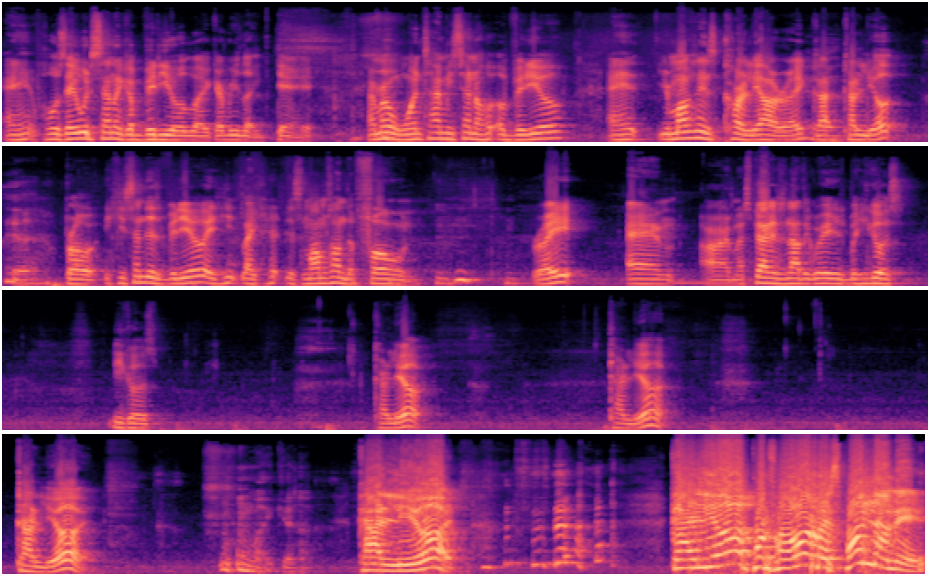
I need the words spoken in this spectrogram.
And Jose would send like a video like every like day. I remember one time he sent a, a video, and your mom's name is Carliot, right? Carliot. yeah. Bro, he sent this video, and he like his mom's on the phone, right? And all right, my Spanish is not the greatest, but he goes, he goes, Carliot, Carliot, Carliot. Oh my god. Carliot. Carliot, por favor, respóndame.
